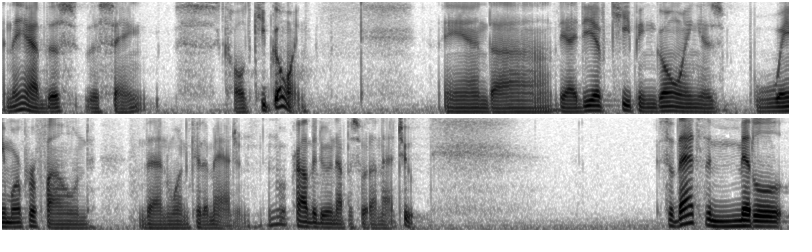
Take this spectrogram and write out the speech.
and they have this this saying called "keep going." And uh, the idea of keeping going is way more profound than one could imagine. And we'll probably do an episode on that too. So that's the middle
